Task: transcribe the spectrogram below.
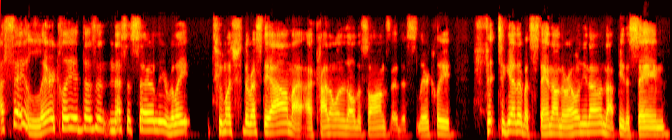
I say lyrically, it doesn't necessarily relate too much to the rest of the album. I, I kind of wanted all the songs that just lyrically fit together but stand on their own, you know, not be the same,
